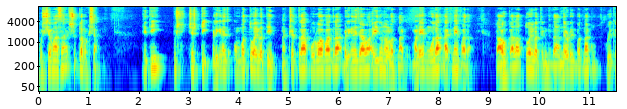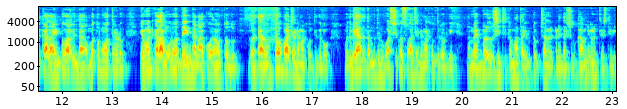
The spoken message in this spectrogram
ಪುಷ್ಯಮಾಸ, ಶುಕ್ಲಪಕ್ಷ. ತಿಥಿ ಪುಷ್ಯಷ್ಟಿ ಬೆಳಗಿನ ಒಂಬತ್ತು ಐವತ್ತೈದು. ನಕ್ಷತ್ರ ಪೂರ್ವಭಾದ್ರ ಬೆಳಗಿನ ಜಾವ ಐದು ನಲವತ್ನಾಲ್ಕು. ಮಳೆ ಮೂಲ ನಾಲ್ಕನೇ ಪಾದ. ರಾಹುಕಾಲ ಹತ್ತು ಐವತ್ತೆಂಟರಿಂದ ಹನ್ನೆರಡು ಇಪ್ಪತ್ನಾಲ್ಕು, ಕುಳಿಕ ಕಾಲ ಎಂಟು ಆರರಿಂದ ಒಂಬತ್ತು ಮೂವತ್ತೆರಡು ಯಮಂಟ್ ಕಾಲ ಮೂರು ಹದಿನೈದರಿಂದ ನಾಲ್ಕು ನಲವತ್ತೊಂದು. ಇವತ್ತು ಅವರು ಹುಟ್ಟುಹಬ್ಬ ಆಚರಣೆ ಮಾಡ್ಕೊತಿದ್ರು. ಮದುವೆಯಾದ ದಂಪತಿಗಳು ವಾರ್ಷಿಕೋತ್ಸವ ಆಚರಣೆ ಮಾಡ್ಕೊತಿರೋರಿಗೆ ನಮ್ಮ ಹೆಬ್ಬಳದು ಶ್ರೀ ಚಕ್ರಮಾತ ಯೂಟ್ಯೂಬ್ ಚಾನಲ್ ಕಡೆಯಿಂದ ಶುಭಕಾಮನೆಗಳನ್ನು ತಿಳಿಸ್ತೀವಿ.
